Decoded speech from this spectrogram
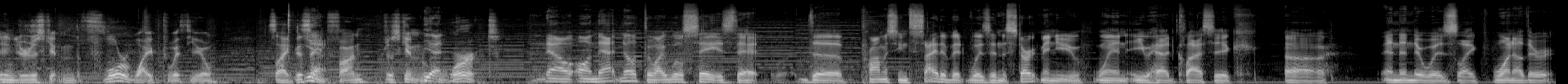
and you're just getting the floor wiped with you, it's like this Yeah. ain't fun. Just getting Yeah. worked. Now, on that note, though, I will say is that the promising side of it was in the start menu when you had classic, uh, and then there was like one other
